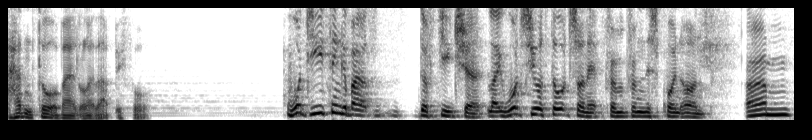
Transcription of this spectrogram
I hadn't thought about it like that before. What do you think about the future? Like, what's your thoughts on it from from this point on? Um,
